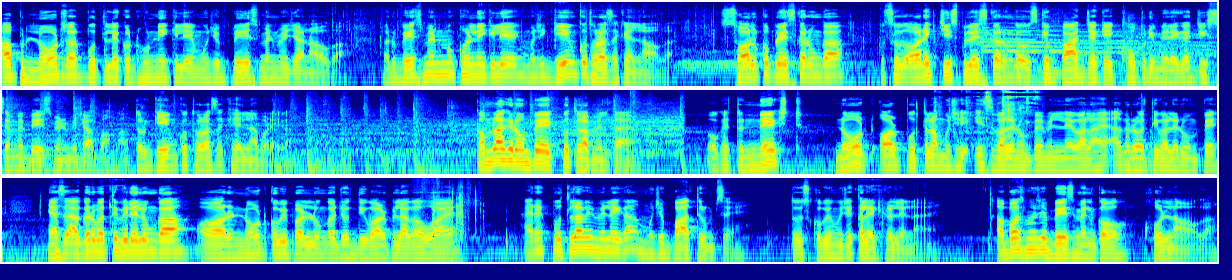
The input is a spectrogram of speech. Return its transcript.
अब नोट्स और पुतले को ढूँढने के लिए मुझे बेसमेंट में जाना होगा। और बेसमेंट में खोलने के लिए मुझे गेम को थोड़ा सा खेलना होगा। सॉल को प्लेस करूँगा, उसके बाद और एक चीज़ प्लेस करूँगा, उसके बाद जाके एक खोपड़ी मिलेगा, जिससे मैं बेसमेंट में जा पाऊँगा। तो गेम को थोड़ा सा खेलना पड़ेगा। कमला के रूम पे एक पुतला मिलता है। ओके तो नेक्स्ट नोट और पुतला मुझे इस वाले रूम पे मिलने वाला है, अगरबत्ती वाले रूम पे। यहाँ से अगरबत्ती भी ले लूँगा और नोट को भी पढ़ लूँगा जो दीवार पे लगा हुआ है। अरे, पुतला भी मिलेगा मुझे बाथरूम से तो उसको भी मुझे कलेक्ट कर लेना है। अब बस मुझे बेसमेंट को खोलना होगा।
